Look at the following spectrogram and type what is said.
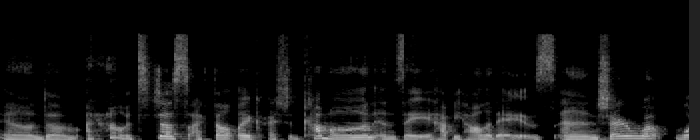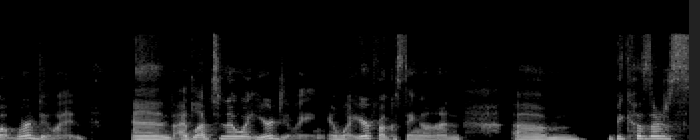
And um, I don't know, it's just I felt like I should come on and say happy holidays and share what what we're doing. And I'd love to know what you're doing and what you're focusing on. Um, because there's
